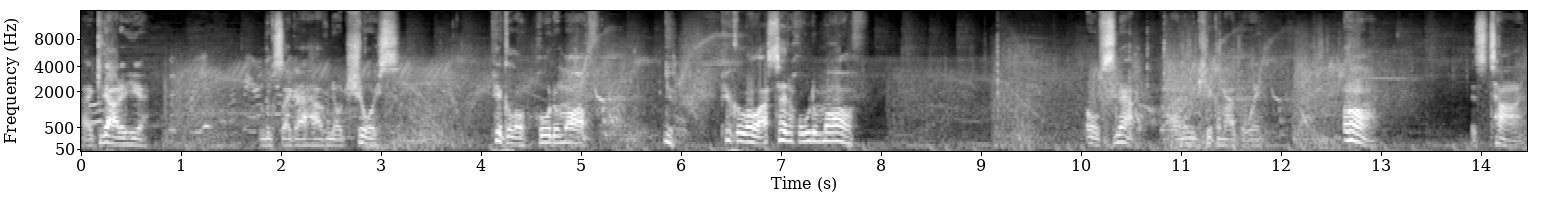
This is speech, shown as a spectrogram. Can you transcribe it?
Alright, get out of here. Looks like I have no choice. Piccolo, hold him off. Piccolo, I said hold him off. Oh, snap. Alright, let me kick him out the way. Uh, it's time.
